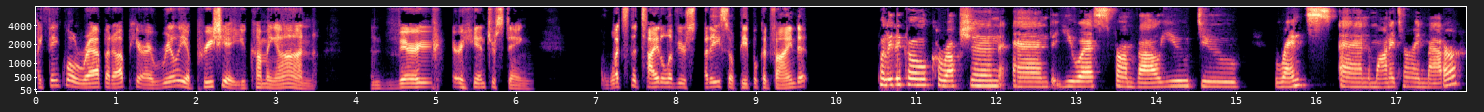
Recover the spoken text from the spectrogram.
I think we'll wrap it up here. I really appreciate you coming on and very, very interesting. What's the title of your study so people could find it? Political corruption and U.S. firm value do rents and monitoring matter.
